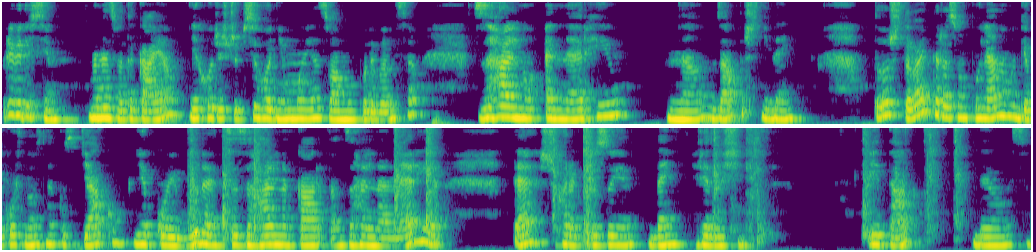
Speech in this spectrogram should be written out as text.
Привіт усім! Мене звати Кая. Я хочу, щоб сьогодні ми з вами подивилися загальну енергію на завтрашній день. Тож, давайте разом поглянемо для кожного знаку зодіаку, якою буде ця загальна карта, загальна енергія, те, що характеризує день грядущий. І так, дивимося.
